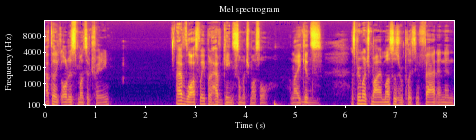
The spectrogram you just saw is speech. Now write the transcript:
after like all this months of training, I have lost weight, but I have gained so much muscle. Like it's it's pretty much my muscles replacing fat, and then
